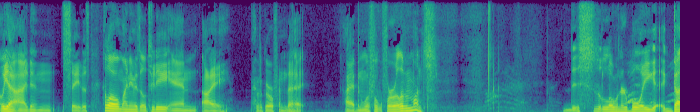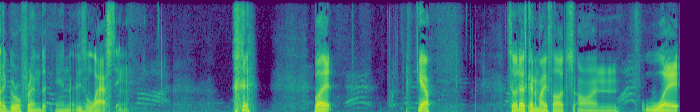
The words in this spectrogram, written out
oh yeah, I didn't say this. Hello, my name is LTD, and I have a girlfriend that I have been with for 11 months. This loner boy got a girlfriend and is lasting. but, yeah. So that's kind of my thoughts on what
